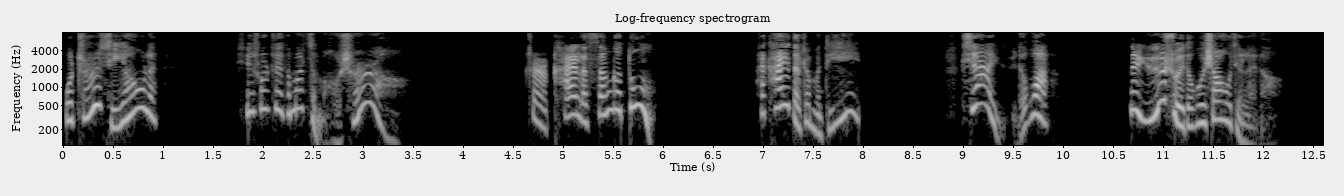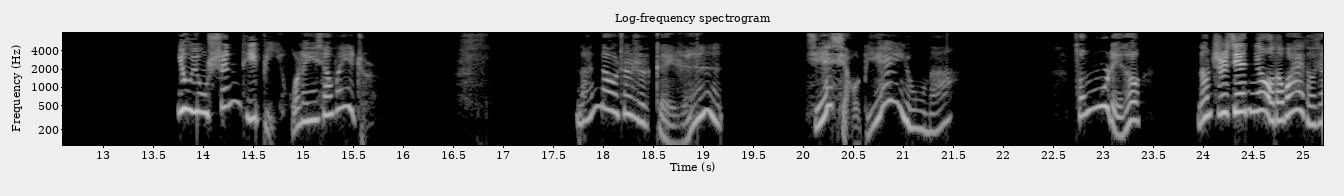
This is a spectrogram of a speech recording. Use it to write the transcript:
我直起腰来，心说：“这他妈怎么回事啊？这儿开了三个洞，还开的这么低，下雨的话，那雨水都会烧进来的。”又用身体比划了一下位置，难道这是给人解小便用的？从屋里头能直接尿到外头去？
